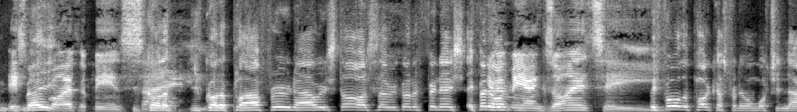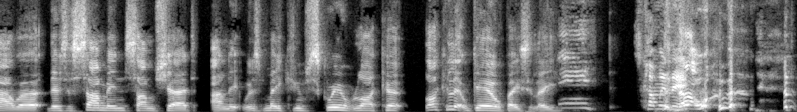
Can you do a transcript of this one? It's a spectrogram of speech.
It's Mate, driving me You've insane. got to. You've got to plough through now. We started, so we've got to finish. If anyone me anxiety. before the podcast, for anyone watching now, uh, there's a Sam in Sam's shed, and it was making him squeal like a like a little girl, basically. It's coming in. that one.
